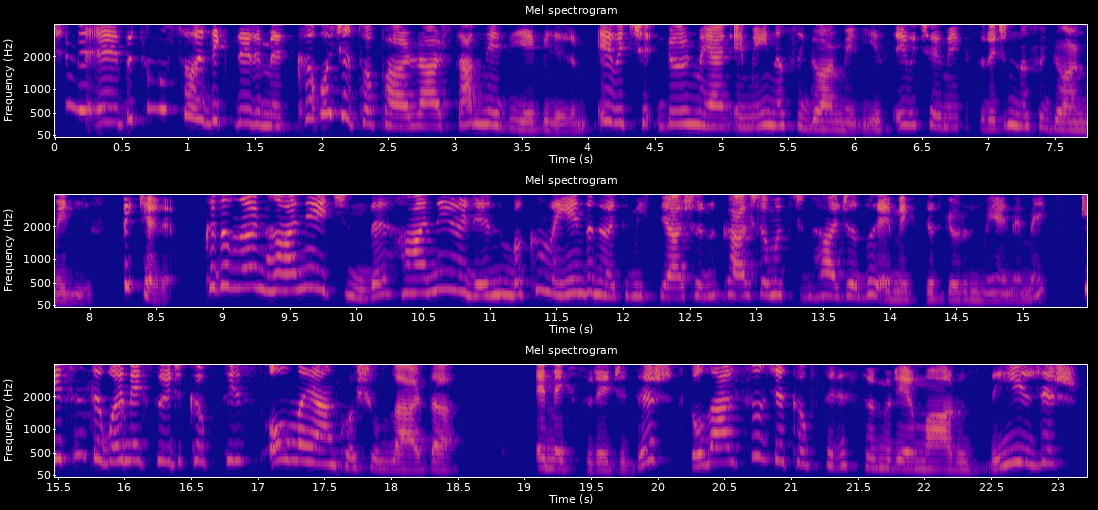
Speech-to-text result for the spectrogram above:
Şimdi e, bütün bu söylediklerimi kabaca toparlarsam ne diyebilirim? Ev içi görünmeyen emeği nasıl görmeliyiz? Ev içi emek sürecini nasıl görmeliyiz? Bir kere kadınların hane içinde hane üyelerinin bakım ve yeniden üretim ihtiyaçlarını karşılamak için harcadığı emektir görünmeyen emek. Kesinlikle bu emek süreci kapitalist olmayan koşullarda emek sürecidir. Dolaysızca kapitalist sömürüye maruz değildir.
